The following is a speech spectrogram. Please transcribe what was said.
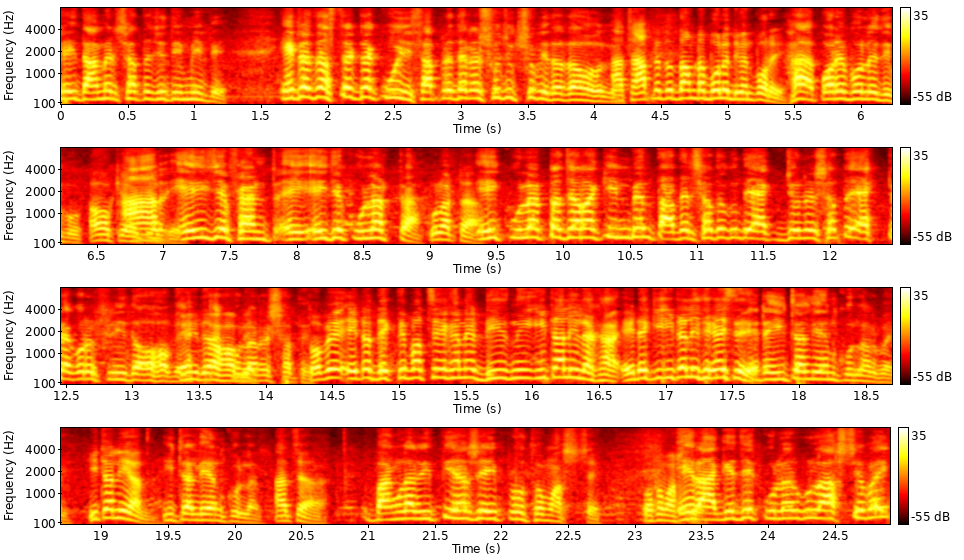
সেই দামের সাথে যদি মিলে। এটা জাস্ট একটা কুইজ আপনাদের একটা সুযোগ সুবিধা দেওয়া হলো। আচ্ছা আপনি তো দামটা বলে দিবেন পরে। হ্যাঁ পরে বলে দিব। আর এই যে ফ্যান এই যে কুলারটা কুলারটা। এই কুলারটা যারা কিনবেন তাদের সাথে কিন্তু একজনের সাথে একটা করে ফ্রি দেওয়া হবে কুলারের সাথে। তবে এটা দেখতে পাচ্ছি এখানে ডিজনি ইটালি লেখা। এটা কি ইটালি থেকে আইছে? এটা ইটালিয়ান কুলার ভাই। ইটালিয়ান ইটালিয়ান কুলার আচ্ছা। বাংলার ইতিহাসে এই প্রথম আসছে। প্রথম আসছে। এর আগে যে কুলারগুলো আসছে ভাই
